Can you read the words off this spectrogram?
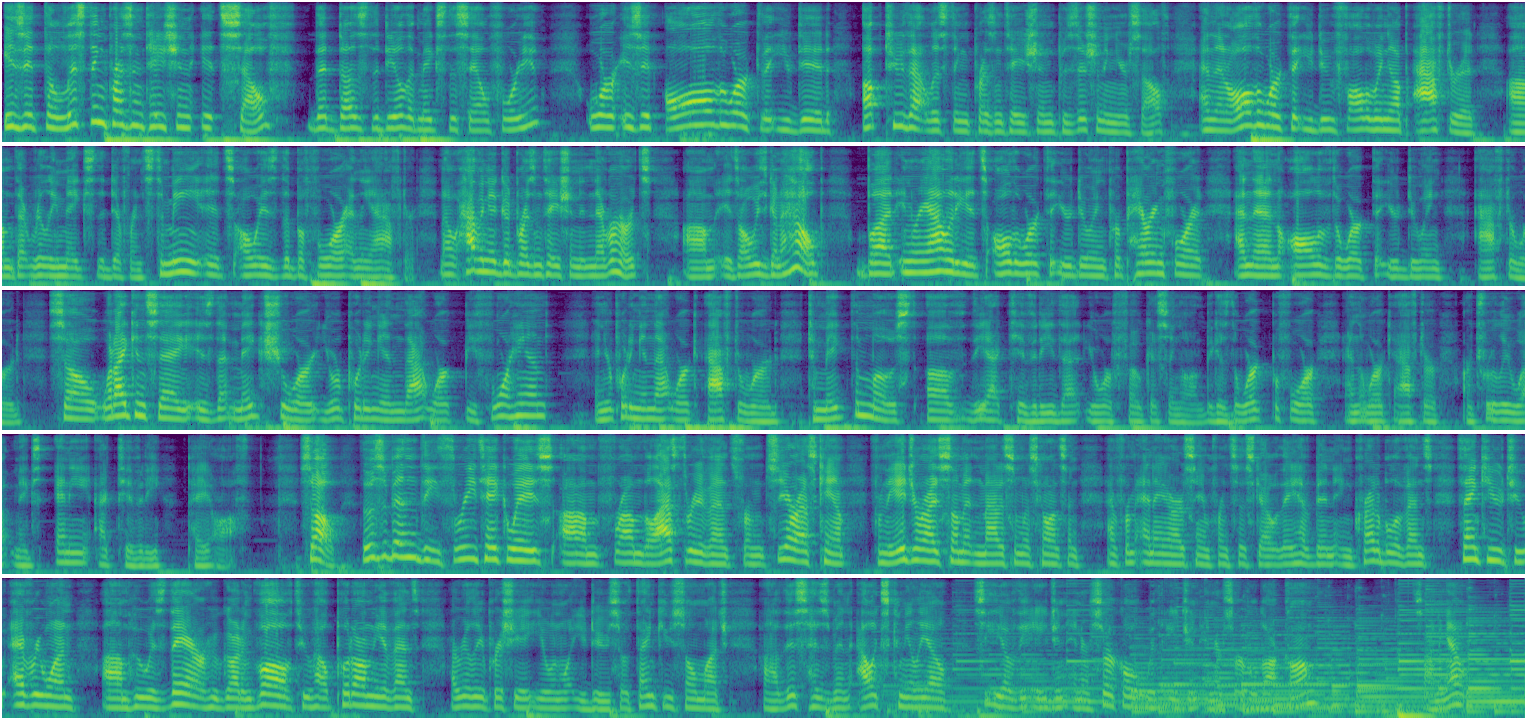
Is it the listing presentation itself that does the deal that makes the sale for you? Or is it all the work that you did up to that listing presentation, positioning yourself, and then all the work that you do following up after it um, that really makes the difference. To me, it's always the before and the after. Now, having a good presentation, it never hurts. Um, it's always going to help, but in reality, it's all the work that you're doing, preparing for it, and then all of the work that you're doing afterward. So what I can say is that make sure you're putting in that work beforehand and you're putting in that work afterward to make the most of the activity that you're focusing on because the work before and the work after are truly what makes any activity pay off. So those have been the three takeaways um, from the last three events from CRS Camp, from the Agent Rise Summit in Madison, Wisconsin, and from NAR San Francisco. They have been incredible events. Thank you to everyone um, who was there, who got involved, who helped put on the events. I really appreciate you and what you do. So thank you so much. Uh, this has been Alex Camilio, CEO of the Agent Inner Circle with agentinnercircle.com. Signing out.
